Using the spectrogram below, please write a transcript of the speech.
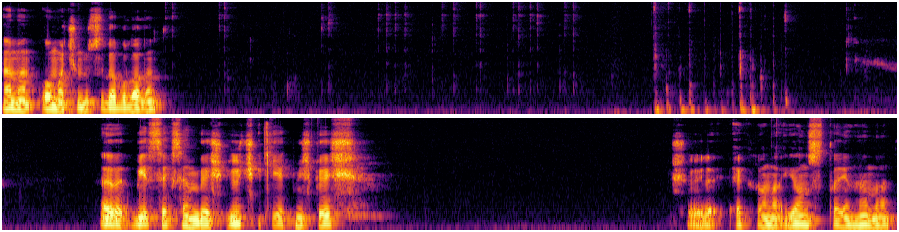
Hemen o maçımızı da bulalım. Evet 1.85 3 2.75 Şöyle ekrana yansıtayım hemen.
